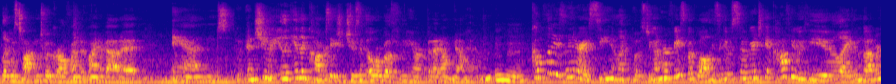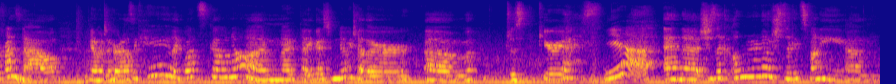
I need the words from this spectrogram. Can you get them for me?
like was talking to a girlfriend of mine about it, and and she like in the conversation, she was like, "Oh, we're both from New York, but I don't know him." Mhm. A couple of days later, I see him like posting on her Facebook wall. He's like, "It was so great to get coffee with you. Like, I'm glad we're friends now." And I went to her and I was like, "Hey, like, what's going on? I thought you guys didn't know each other. Um, just curious." Yeah. And uh, she's like, "Oh no, no, no." She's like, "It's funny." Um,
